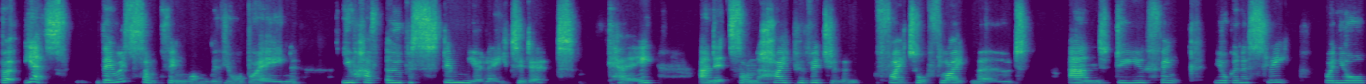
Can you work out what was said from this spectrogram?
But yes, there is something wrong with your brain. You have overstimulated it. Okay and it's on hypervigilant fight or flight mode. And do you think you're going to sleep when you're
